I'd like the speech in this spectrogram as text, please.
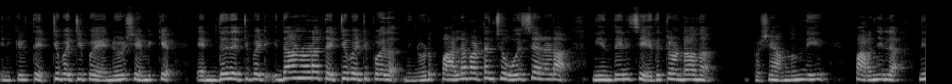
എനിക്കൊരു തെറ്റ് പറ്റിപ്പോയി. എന്നോട് ക്ഷമിക്ക്. എന്ത് തെറ്റ് പറ്റി? ഇതാണോടാ തെറ്റ് പറ്റിപ്പോയത്? നിന്നോട് പല വട്ടം ചോദിച്ചല്ലടാ. നീ എന്തേലും ചെയ്തിട്ടുണ്ടോന്ന്? പക്ഷെ അന്നും നീ പറഞ്ഞില്ല. നീ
